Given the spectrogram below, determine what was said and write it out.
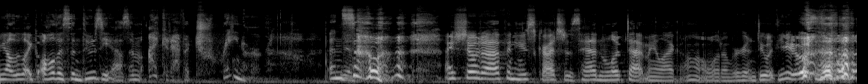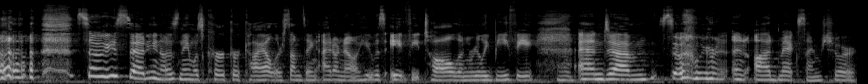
know, like all this enthusiasm. I could have a trainer. And so I showed up and he scratched his head and looked at me like, oh, what are we going to do with you? so he said, you know, his name was Kirk or Kyle or something. I don't know. He was eight feet tall and really beefy. And um, so we were an odd mix, I'm sure.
